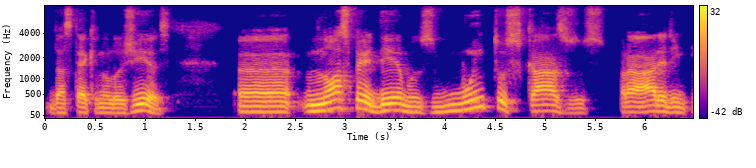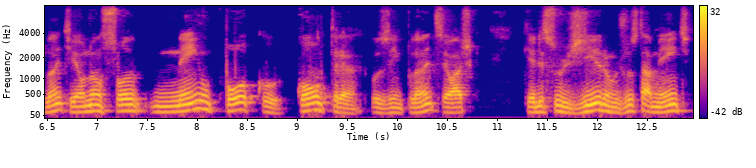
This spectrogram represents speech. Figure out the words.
das tecnologias. Uh, nós perdemos muitos casos para a área de implante. Eu não sou nem um pouco contra os implantes, eu acho que eles surgiram justamente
